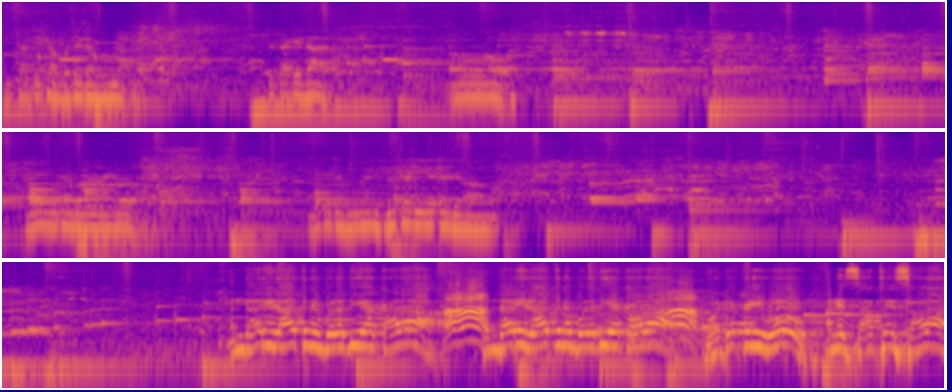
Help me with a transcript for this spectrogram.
તીખા તીખા બટેટા ભૂંગળા. ચટાકેદાર આવો આવો. આવો મોટા ભાઈ આવો. બટેટા ભૂંગળાની પ્રસાદી લેતા અંધારી રાત ને બળદિયા કાળા. અંધારી રાત ને બળદિયા કાળા. હા. વડકણી વહુ અને સાથે શાળા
